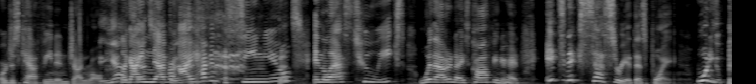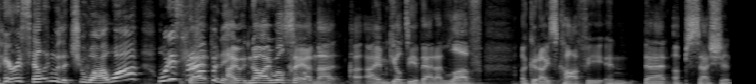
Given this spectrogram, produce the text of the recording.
or just caffeine in general. Yeah, like I never, that- I haven't seen you in the last two weeks without a nice coffee in your hand. It's an accessory at this point. What are you, Paris Hilton with a chihuahua? What is That- happening? I, no, I will say I'm not. I, I am guilty of that. I love a good iced coffee, and that obsession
